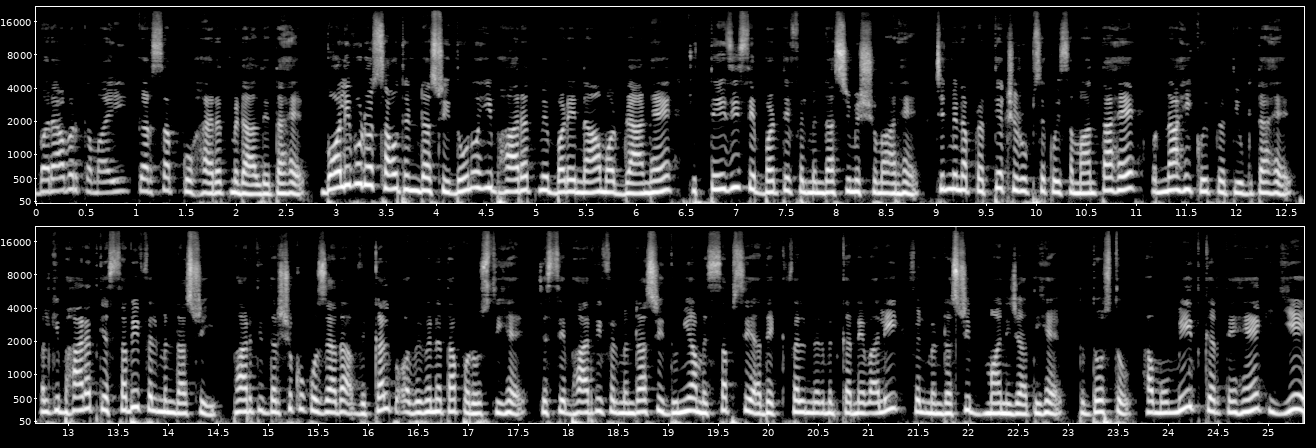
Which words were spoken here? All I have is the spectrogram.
बराबर कमाई कर सबको हैरत में डाल देता है। बॉलीवुड और साउथ इंडस्ट्री दोनों ही भारत में बड़े नाम और ब्रांड हैं, जो तेज़ी से बढ़ते फ़िल्म इंडस्ट्री में शुमार हैं, जिनमें न प्रत्यक्ष रूप से कोई समानता है और न ही कोई प्रतियोगिता है, बल्कि भारत के सभी फ़िल्म इंडस्ट्री भारतीय दर्शकों को ज़्यादा विकल्प और विभिन्नता परोसती है, जिससे भारतीय फ़िल्म इंडस्ट्री दुनिया में सबसे अधिक फ़िल्म निर्मित करने वाली फ़िल्म इंडस्ट्री मानी जाती है। तो दोस्तों, हम उम्मीद करते हैं कि ये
